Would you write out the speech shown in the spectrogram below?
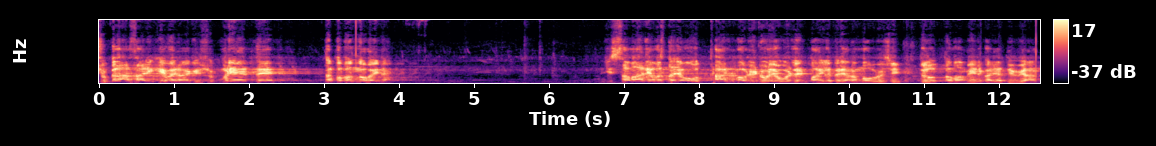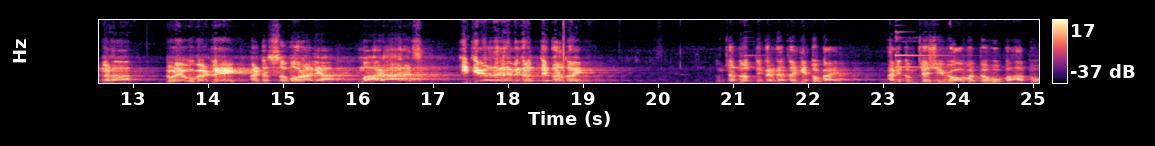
शुका सारिखे वैरागी शुक्मणी आहेत ते तपभंग होईना. जी समाज अवस्था जेव्हा उत्थान पावली डोळे उघडले आणि पाहिलं तरी रंभा ऋषी तिलोत्तमा मेनका या दिव्यांगणा. डोळे उघडले आणि त्या समोर आल्या महाराज किती वेळ झाला मी नृत्य करतोय? तुमचा नृत्य करण्याचा हेतू काय? आणि तुमच्याशी विवाहबद्ध होऊ पाहतो.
